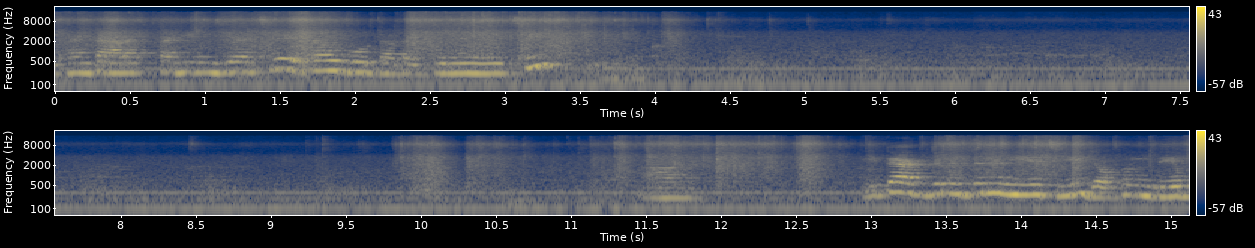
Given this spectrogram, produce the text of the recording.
এখানটা আর একটা গেঞ্জি আছে, এটাও ভোর দাদার জন্য নিয়েছি এই দেখো। আর এটা একজনের জন্য নিয়েছি, যখন দেব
